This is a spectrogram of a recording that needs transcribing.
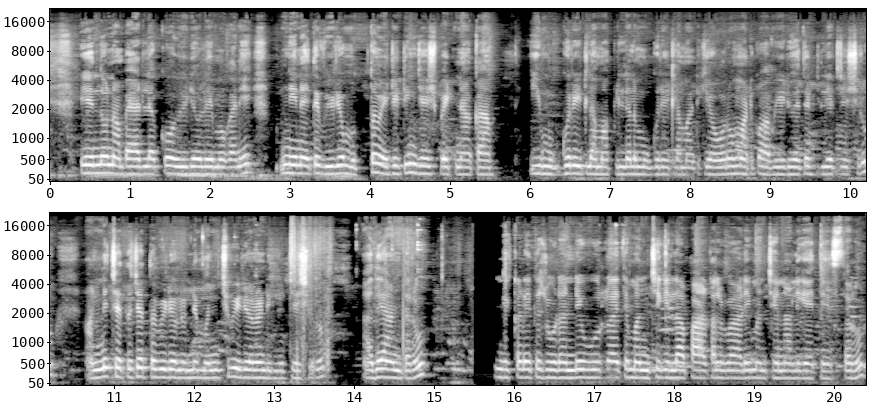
ఏందో నా బ్యాడ్ లక్ వీడియోలు ఏమో కానీ నేనైతే వీడియో మొత్తం ఎడిటింగ్ చేసి పెట్టినాక ఈ ముగ్గురు ఇట్లా మా పిల్లల ముగ్గురు ఇట్లా మటుకు ఎవరో మటుకు ఆ వీడియో అయితే డిలీట్ చేసిరు అన్ని చెత్త చెత్త వీడియోలు ఉన్నాయి మంచి వీడియోలను డిలీట్ చేసిరు అదే అంటారు. ఇక్కడైతే చూడండి ఊర్లో అయితే మంచిగా ఇలా పాటలు పాడి మంచిగా నలిగి అయితే వేస్తారు.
